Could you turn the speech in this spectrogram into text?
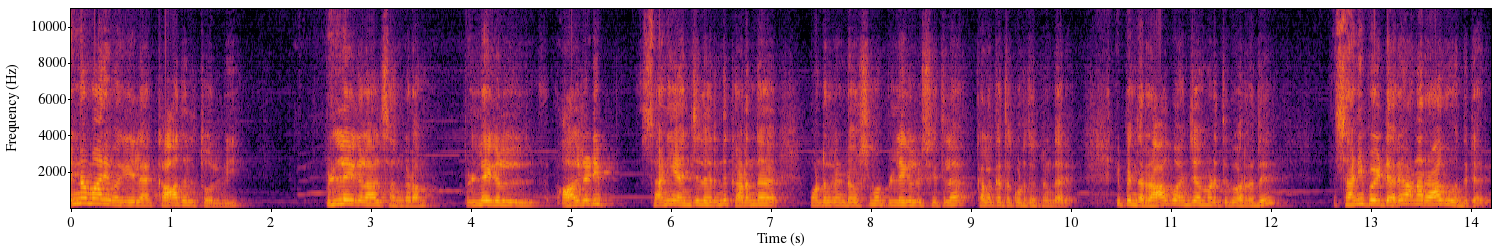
என்ன மாதிரி வகையில் காதல் தோல்வி பிள்ளைகளால் சங்கடம் பிள்ளைகள் ஆல்ரெடி சனி அஞ்சிலிருந்து கடந்த ஒன்றரை ரெண்டு வருஷமாக பிள்ளைகள் விஷயத்தில் கலக்கத்தை கொடுத்துட்டு இருந்தார். இப்போ இந்த ராகு அஞ்சாம் இடத்துக்கு வர்றது சனி போயிட்டாரு ஆனால் ராகு வந்துட்டார்.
